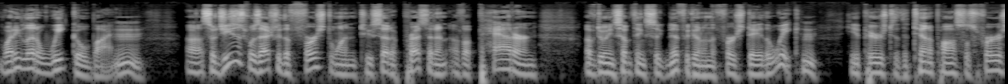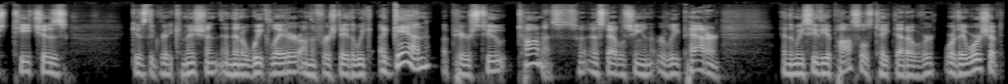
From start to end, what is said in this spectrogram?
Why did he let a week go by? Mm. Uh, so Jesus was actually the first one to set a precedent of a pattern of doing something significant on the first day of the week. Hmm. He appears to the ten apostles first, teaches, gives the Great Commission, and then a week later, on the first day of the week, again appears to Thomas, establishing an early pattern. And then we see the apostles take that over, where they worshipped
